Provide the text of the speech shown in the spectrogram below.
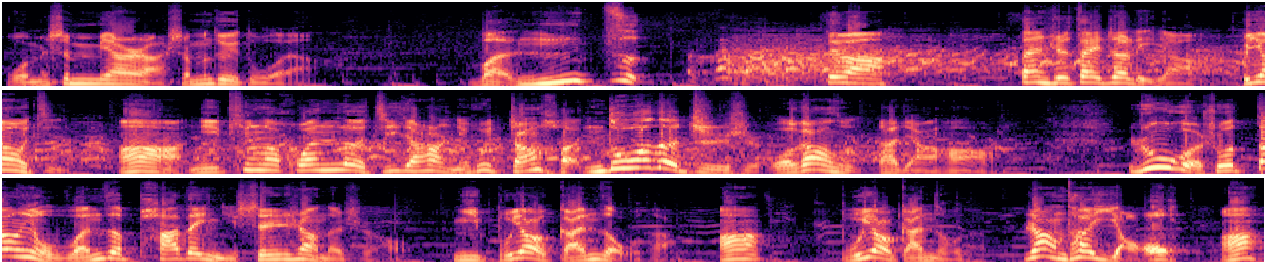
我们身边啊什么最多呀？蚊子，对吧？但是在这里呀，不要紧啊！你听了欢乐集结号，你会长很多的知识。我告诉大家哈，如果说当有蚊子趴在你身上的时候，你不要赶走它啊，不要赶走它，让它咬啊。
